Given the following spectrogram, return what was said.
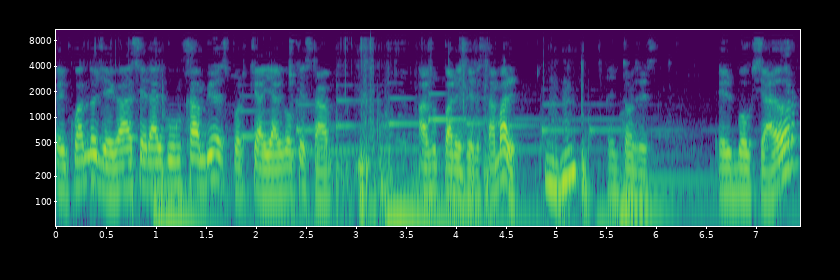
Él cuando llega a hacer algún cambio es porque hay algo que está, a su parecer, está mal. Entonces, el boxeador...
